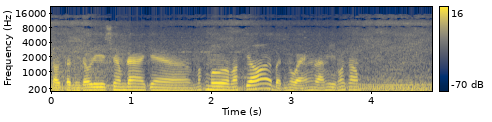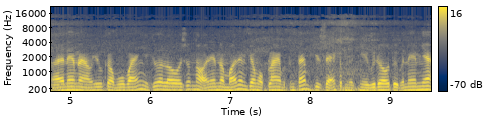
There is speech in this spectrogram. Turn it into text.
Đầu tình đâu đi xe Honda à, mắc mưa mắc gió bệnh hoạn làm gì mất không à, anh em nào nhu cầu mua bán gì cứ alo số điện thoại anh em nào mới em cho một like và tương tác chia sẻ cập nhật nhiều video từ bên em nha.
